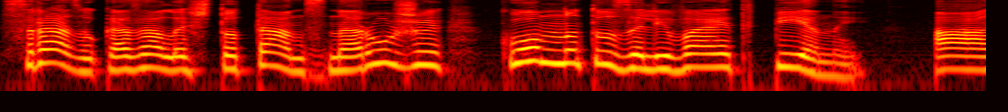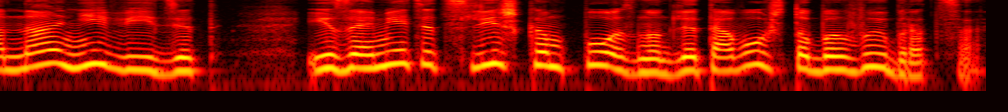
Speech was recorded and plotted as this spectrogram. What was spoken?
Сразу казалось, что там, снаружи, комнату заливает пеной, а она не видит и заметит слишком поздно для того, чтобы выбраться.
